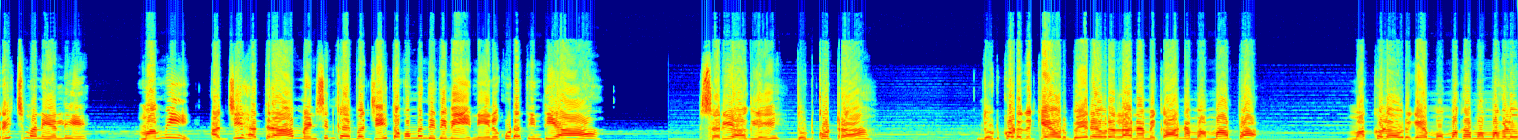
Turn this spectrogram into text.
ರಿಚ್ ಮನೆಯಲ್ಲಿ ಮಮ್ಮಿ, ಅಜ್ಜಿ ಹತ್ರ ಮೆಣಸಿನ್ಕಾಯಿ ಬಜ್ಜಿ ತಗೊಂಬಂದಿದೀವಿ. ನೀನು ಕೂಡ ತಿಂತೀಯಾ? ಸರಿ ಆಗ್ಲಿ, ದುಡ್ಡು ಕೊಟ್ರಾ? ದುಡ್ಡು ಕೊಡೋದಕ್ಕೆ ಅವ್ರು ಬೇರೆಯವರಲ್ಲ ನಮಿಕ ನಮ್ಮ ಅಮ್ಮ, ಅಪ್ಪ. ಮಕ್ಕಳು ಅವರಿಗೆ ಮೊಮ್ಮಗ, ಮೊಮ್ಮಗಳು.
